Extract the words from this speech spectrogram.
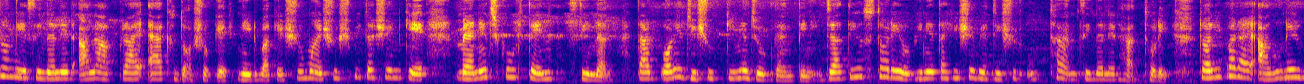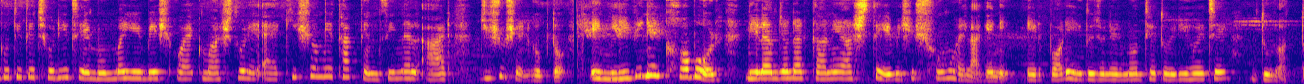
সঙ্গে সিনালের আলাপ প্রায় এক দশকের। নির্বাকের সময় সুস্মিতা সেনকে ম্যানেজ করতেন সিনাল। তারপরে যিশুর টিমে যোগ দেন তিনি। জাতীয় স্তরে অভিনেতা হিসেবে যিশুর উত্থান সিনালের হাত ধরে। টলিপাড়ায় আগুনের গতিতে ছড়িয়েছে মুম্বাইয়ে বেশ কয়েক মাস ধরে একই সঙ্গে থাকতেন সিনাল আর যিশু সেনগুপ্ত। এই লিভিনের খবর নীলাঞ্জনার কানে আসতে বেশি সময় লাগেনি। এরপরেই দুজনের মধ্যে তৈরি হয়েছে দূরত্ব।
